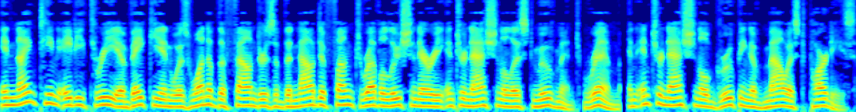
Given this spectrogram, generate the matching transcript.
In 1983 Avakian was one of the founders of the now defunct Revolutionary Internationalist Movement RIM, an international grouping of Maoist parties.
